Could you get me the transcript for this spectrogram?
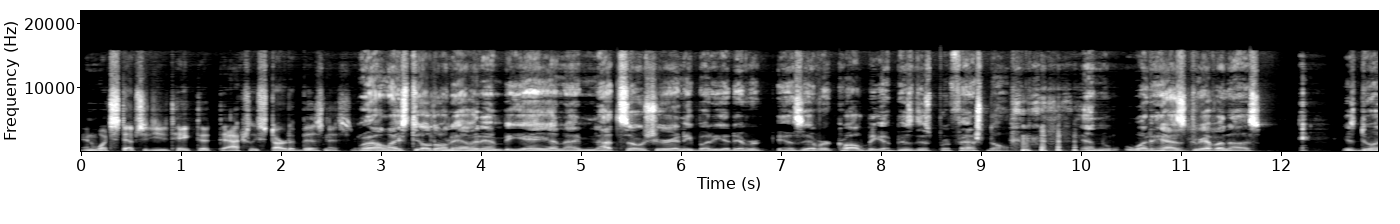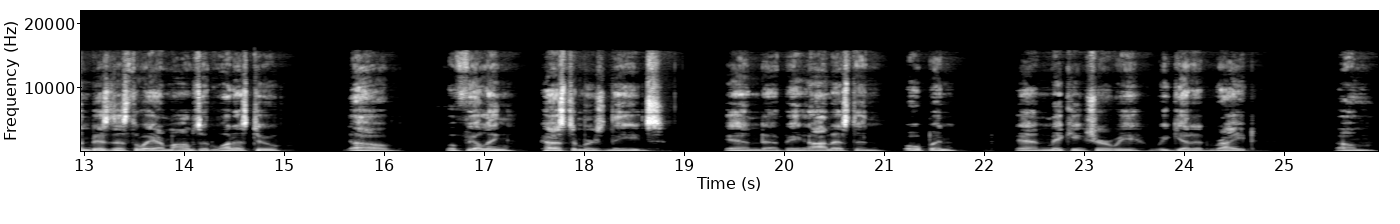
and what steps did you take to, to actually start a business? Well, I still don't have an MBA, and I'm not so sure anybody had ever has ever called me a business professional. and what has driven us is doing business the way our moms would want us to, uh, fulfilling customers' needs, and uh, being honest and open and making sure we, we get it right. Um,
